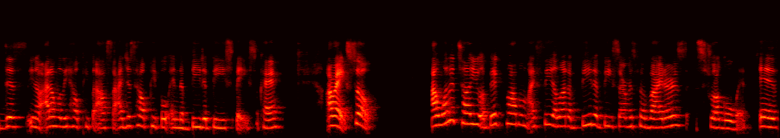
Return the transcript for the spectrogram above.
this, you know, I don't really help people outside. I just help people in the B2B space. Okay. All right. So I want to tell you a big problem I see a lot of B2B service providers struggle with is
